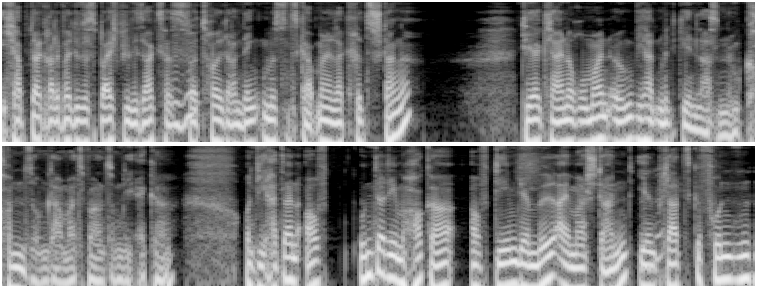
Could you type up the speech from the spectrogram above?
ich habe da gerade, weil du das Beispiel gesagt hast, es war toll, daran denken müssen, es gab mal eine Lakritzstange, die der kleine Roman irgendwie hat mitgehen lassen, im Konsum damals bei uns um die Ecke. Und die hat dann auf unter dem Hocker, auf dem der Mülleimer stand, ihren Platz gefunden,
